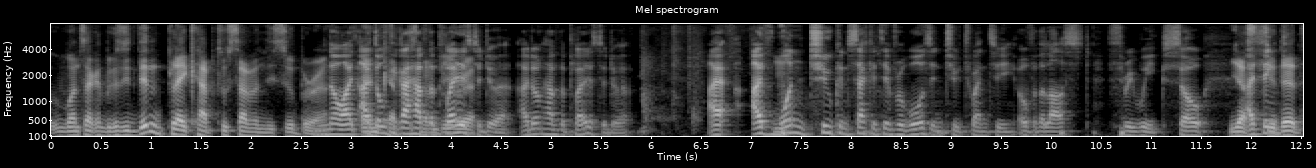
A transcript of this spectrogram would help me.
one second, because you didn't play Cap 270 super rare. No, I, I don't think I have the players rare. to do it. I don't have the players to do it. I I've mm. won two consecutive rewards in 220 over the last three weeks. So yes, I think, you did.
